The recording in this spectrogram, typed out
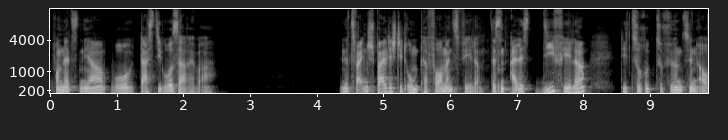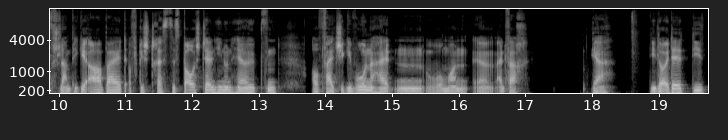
vom letzten Jahr, wo das die Ursache war. In der zweiten Spalte steht oben Performance-Fehler. Das sind alles die Fehler, die zurückzuführen sind auf schlampige Arbeit, auf gestresstes Baustellen hin und her hüpfen, auf falsche Gewohnheiten, wo man äh, einfach ja die Leute, die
